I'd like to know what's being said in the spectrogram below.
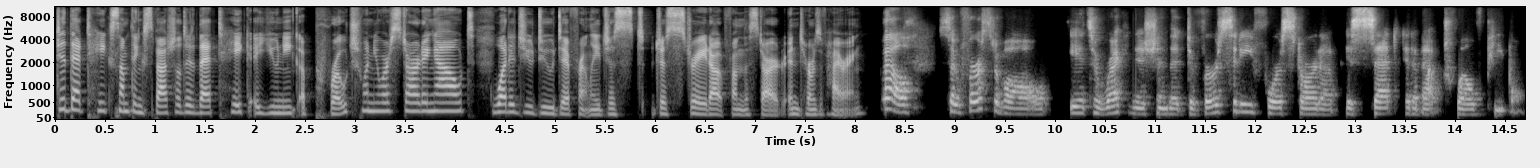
did that take something special? Did that take a unique approach when you were starting out? What did you do differently, just just straight out from the start in terms of hiring? Well, so first of all, it's a recognition that diversity for a startup is set at about 12 people.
